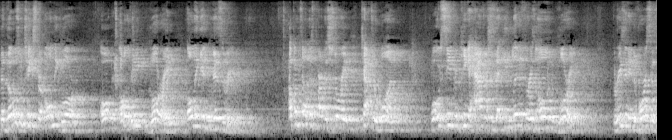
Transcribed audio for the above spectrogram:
That those who chase their only glory, only glory, only get misery. Up until this part of the story, chapter 1, what we've seen from King Ahasuerus is that he lived for his own glory. The reason he divorced his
